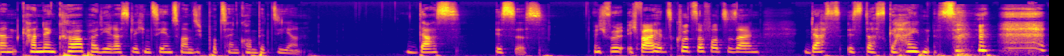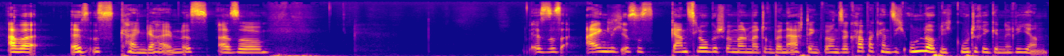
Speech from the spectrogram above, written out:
dann kann dein Körper die restlichen 10, 20 Prozent kompensieren. Das ist es. Ich, will, ich war jetzt kurz davor zu sagen, das ist das Geheimnis. Aber es ist kein Geheimnis. Also es ist eigentlich ist es ganz logisch, wenn man mal drüber nachdenkt, weil unser Körper kann sich unglaublich gut regenerieren.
